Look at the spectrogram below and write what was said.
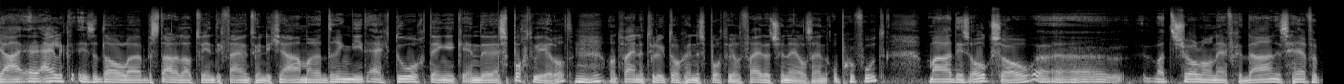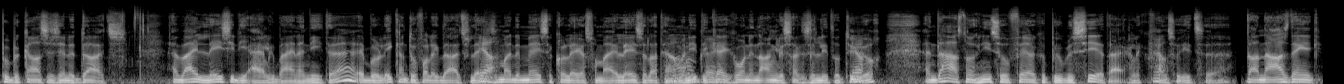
Ja, eh, eigenlijk is het al, eh, bestaat het al 20, 25 jaar, maar het dringt niet echt door, denk ik, in de sportwereld. Want wij natuurlijk toch in de sportwereld vrij traditioneel zijn opgevoed. Maar het is ook zo, eh, wat Scholon heeft gedaan, is heel veel publicaties in het Duits. En wij lezen die eigenlijk bijna niet. Hè? Ik, bedoel, ik kan toevallig Duits lezen, Ja. maar de meeste collega's van mij lezen dat helemaal Ah, niet. Die kijken gewoon in de Anglo-Saxische literatuur. En daar is nog niet zoveel gepubliceerd eigenlijk van zoiets. Daarnaast denk ik,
